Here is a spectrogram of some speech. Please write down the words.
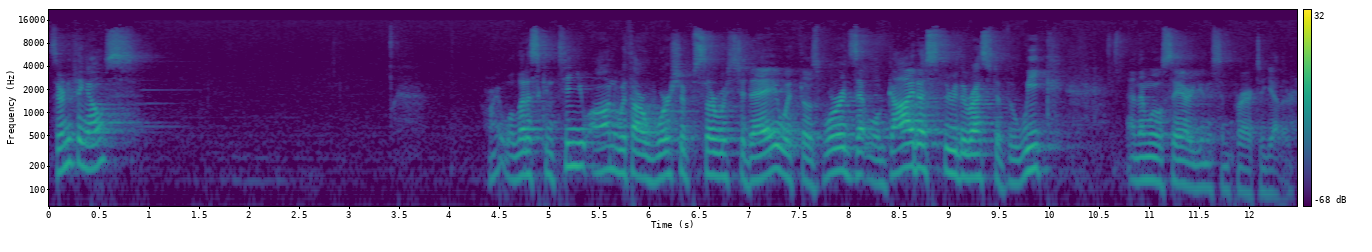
Is there anything else? All right, well, let us continue on with our worship service today with those words that will guide us through the rest of the week, and then we'll say our unison prayer together.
